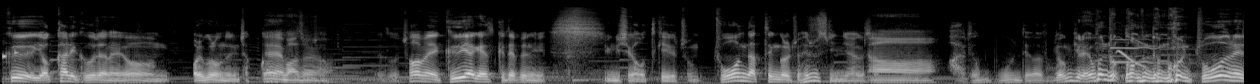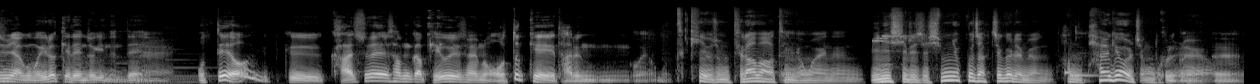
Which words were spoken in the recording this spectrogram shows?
그 역할이 그거잖아요. 얼굴 없는 작가. 네 맞아요. 그래서 처음에 그 이야기에서 그 대표님이 윤기 씨가 어떻게 좀 조언 같은 걸 좀 해줄 수 있냐 그래서 아, 아 내가 뭐 내가 연기를 해본 적도 없는데 뭔 조언을 해주냐고 막 이렇게 된 적이 있는데 네. 어때요? 그 가수의 삶과 배우의 삶은 어떻게 다른 거예요? 뭐. 특히 요즘 드라마 같은 경우에는 미니 시리즈 16부작 찍으려면 한 8개월 정도 그러니까요. 걸려요. 예.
